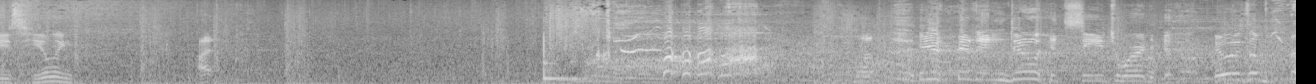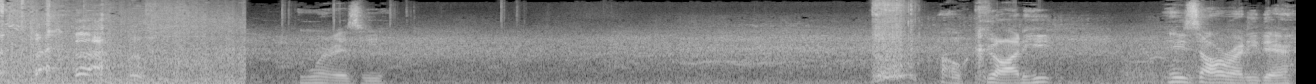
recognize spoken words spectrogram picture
He's healing. I. you didn't do it, Siegward. It was a. Where is he? Oh god, he he's already there.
